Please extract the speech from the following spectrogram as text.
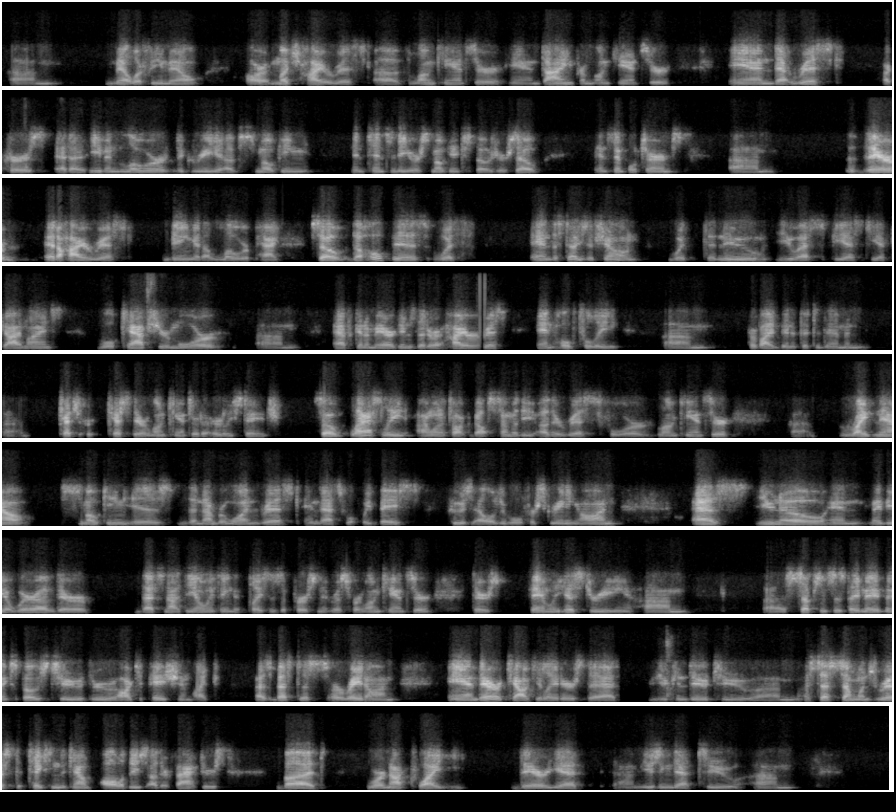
um, male or female are at much higher risk of lung cancer and dying from lung cancer, and that risk occurs at an even lower degree of smoking intensity or smoking exposure. So, in simple terms, um, they're at a higher risk being at a lower pack. So, the hope is with, and the studies have shown, with the new USPSTF guidelines, we'll capture more um, African Americans that are at higher risk and hopefully um, provide benefit to them and uh, catch catch their lung cancer at an early stage. So, lastly, I want to talk about some of the other risks for lung cancer. Uh, right now, smoking is the number one risk, and that's what we base who's eligible for screening on. As you know and may be aware of, there that's not the only thing that places a person at risk for lung cancer. There's family history, um, uh, substances they may have been exposed to through occupation, like asbestos or radon. And there are calculators that you can do to um, assess someone's risk that takes into account all of these other factors, but we're not quite there yet um, using that to um,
